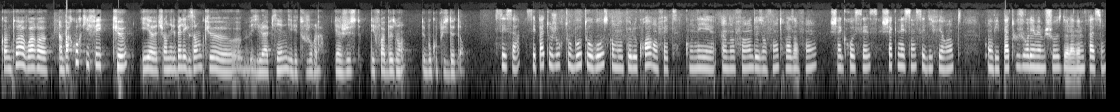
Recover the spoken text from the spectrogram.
comme toi, avoir euh, un parcours qui fait que. Et tu en es le bel exemple que le happy end, il est toujours là. Il y a juste des fois besoin de beaucoup plus de temps. C'est ça, c'est pas toujours tout beau, tout rose comme on peut le croire en fait. Qu'on ait un enfant, deux enfants, trois enfants, chaque grossesse, chaque naissance est différente. On vit pas toujours les mêmes choses de la même façon.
